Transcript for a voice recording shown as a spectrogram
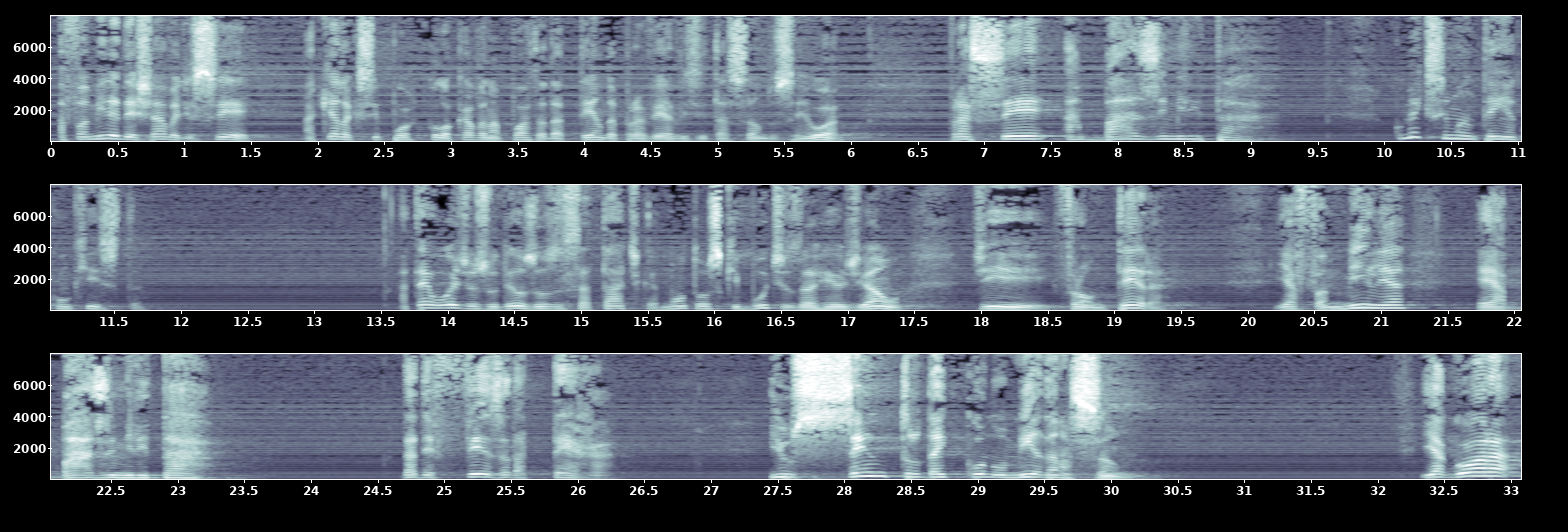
a família deixava de ser aquela que se colocava na porta da tenda para ver a visitação do Senhor, para ser a base militar. Como é que se mantém a conquista? Até hoje os judeus usam essa tática, montam os kibbutz na região de fronteira, e a família é a base militar da defesa da terra e o centro da economia da nação. E agora,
